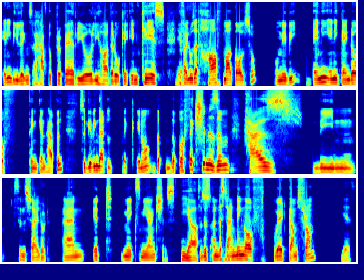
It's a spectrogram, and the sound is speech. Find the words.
any dealings, I have to prepare really hard that, okay, in case Yes. if I lose that half mark also, or maybe any, any kind of thing can happen. So giving that, like, you know, the, the perfectionism has been since childhood and it makes me anxious. Yeah. So this understanding of where it comes from Yes.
